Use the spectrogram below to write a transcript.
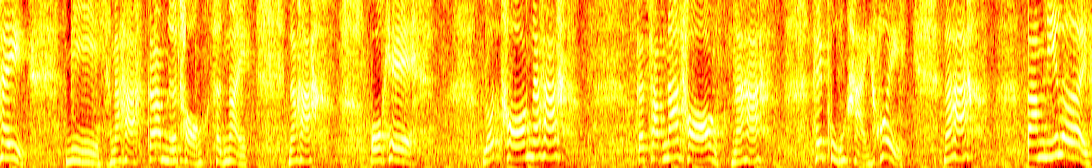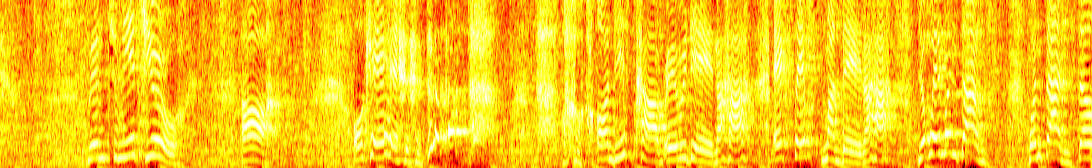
ให้มีนะคะ กล้ามเนื้อท้องชั้นในนะคะ โอเค ลดท้องนะคะ กระชับหน้าท้องนะคะ ให้พุงหายห้อยนะคะ ตามนี้เลย when to meet you อ่าโอเค on this time every day นะคะ except Monday นะคะ ยกเว้นวันจันทร์ วันจันทร์เจอ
